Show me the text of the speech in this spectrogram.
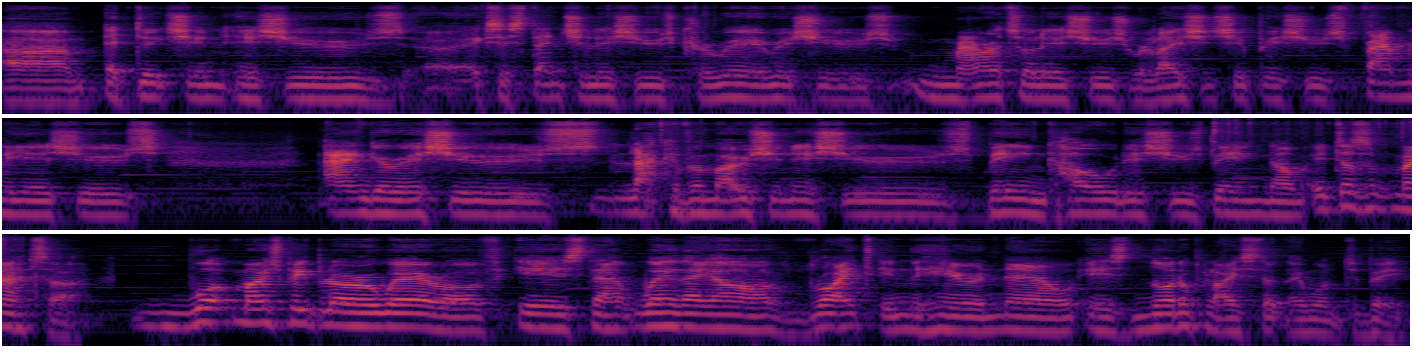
um, addiction issues, uh, existential issues, career issues, marital issues, relationship issues, family issues, anger issues, lack of emotion issues, being cold issues, being numb. It doesn't matter. What most people are aware of is that where they are right in the here and now is not a place that they want to be.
